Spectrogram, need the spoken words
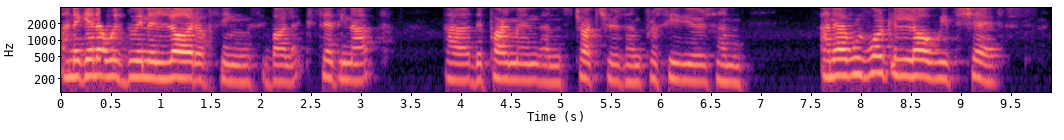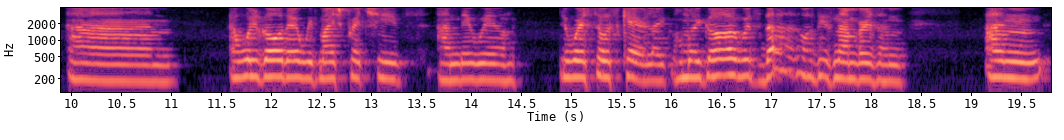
And again, I was doing a lot of things about like setting up uh, departments and structures and procedures. And, and I would work a lot with chefs. And I will go there with my spreadsheets and they will they were so scared, like, oh my God, what's that? All these numbers and and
